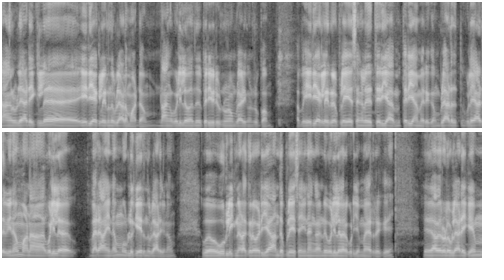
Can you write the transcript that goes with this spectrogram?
நாங்கள் விளையாடிக்கல ஏரியாக்கில் இருந்து விளையாட மாட்டோம். நாங்கள் வெளியில் வந்து பெரிய பெரிய டூர்னாமெண்ட் விளையாடி கொண்டிருப்போம். அப்போ ஏரியாக்கில் இருக்கிற பிளேயர்ஸ் எங்களுக்கு தெரியாம தெரியாமல் இருக்கும். விளையாட விளையாடுவினம் ஆனால் வெளியில் வராயினம் உள்ளுக்கே இருந்து விளையாடுவினம். இப்போ ஊர் லீக் நடக்கிறபடியாக அந்த பிளேயர்ஸை இனங்காண்டு வெளியில் வரக்கூடிய மாதிரி இருக்குது அவரோட விளையாடிக்கையும்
